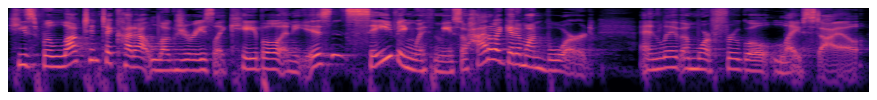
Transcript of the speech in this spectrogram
He's reluctant to cut out luxuries like cable and he isn't saving with me. So how do I get him on board and live a more frugal lifestyle?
